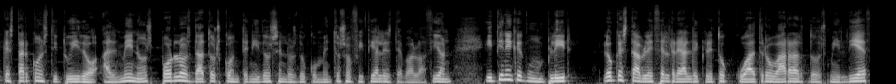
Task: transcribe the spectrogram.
que estar constituido al menos por los datos contenidos en los documentos oficiales de evaluación y tiene que cumplir lo que establece el Real Decreto 4-2010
